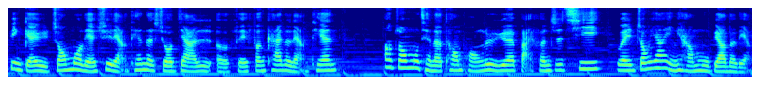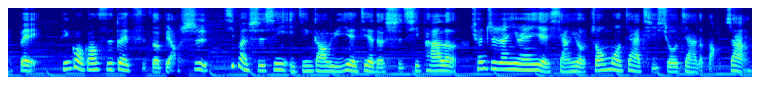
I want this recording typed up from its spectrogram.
并给予周末连续两天的休假日，而非分开的两天。澳洲目前的通膨率约百分之七，为中央银行目标的两倍。苹果公司对此则表示，基本时薪已经高于业界的十七趴了，全职人员也享有周末假期休假的保障。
